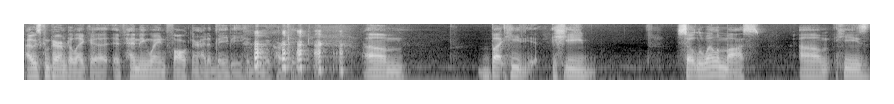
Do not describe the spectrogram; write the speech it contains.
I always compare him to like a, if Hemingway and Faulkner had a baby, it'd be McCarthy. um, but he he, so Llewellyn Moss, um, he's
